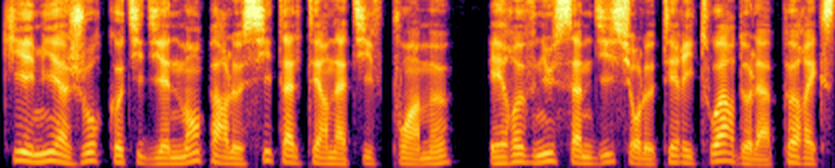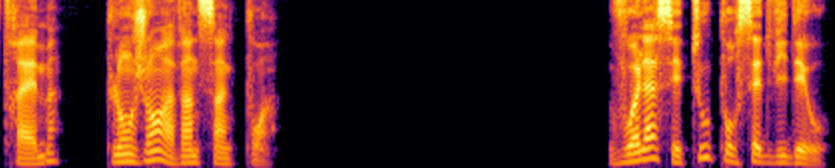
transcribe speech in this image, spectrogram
qui est mis à jour quotidiennement par le site alternative.me, est revenu samedi sur le territoire de la peur extrême, plongeant à 25 points. Voilà c'est tout pour cette vidéo.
